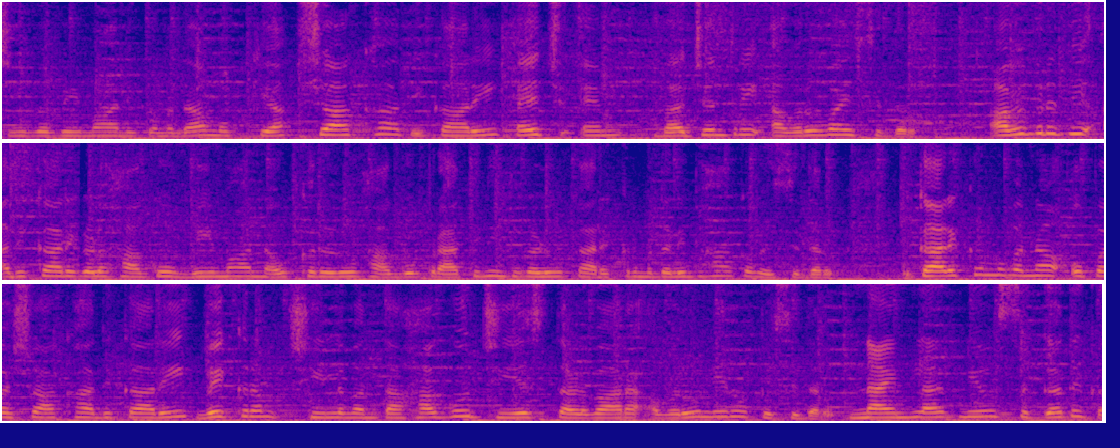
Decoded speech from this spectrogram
ಜೀವ ವಿಮಾ ನಿಗಮದ ಮುಖ್ಯ ಶಾಖಾಧಿಕಾರಿ ಎಚ್ ಎಂ ಭಜಂತ್ರಿ ಅವರು ವಹಿಸಿದ್ದರು. ಅಭಿವೃದ್ಧಿ ಅಧಿಕಾರಿಗಳು ಹಾಗೂ ವಿಮಾ ನೌಕರರು ಹಾಗೂ ಪ್ರಾತಿನಿಧಿಗಳು ಕಾರ್ಯಕ್ರಮದಲ್ಲಿ ಭಾಗವಹಿಸಿದರು ಈ ಕಾರ್ಯಕ್ರಮವನ್ನು ಉಪ ಶಾಖಾಧಿಕಾರಿ ವಿಕ್ರಮ್ ಶೀಲವಂತ ಹಾಗೂ ಜಿಎಸ್ ತಳವಾರ ಅವರು ನಿರೂಪಿಸಿದರು. Nine live news Gadag.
